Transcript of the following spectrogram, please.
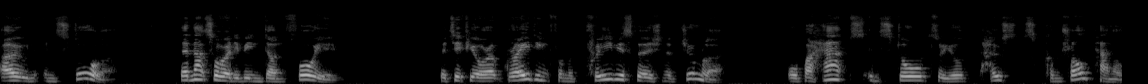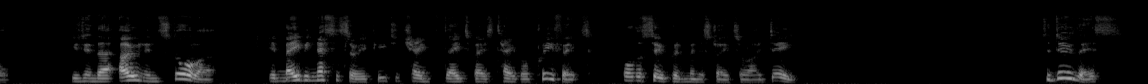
own installer, then that's already been done for you. But if you're upgrading from a previous version of Joomla, or perhaps installed through your host's control panel using their own installer, it may be necessary for you to change the database table prefix or the super administrator ID. To do this,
